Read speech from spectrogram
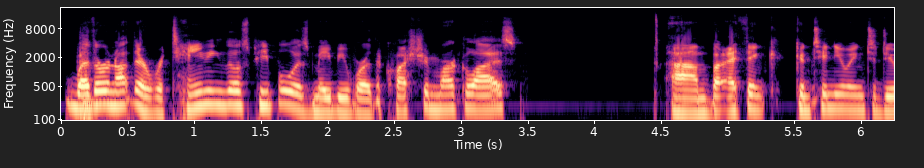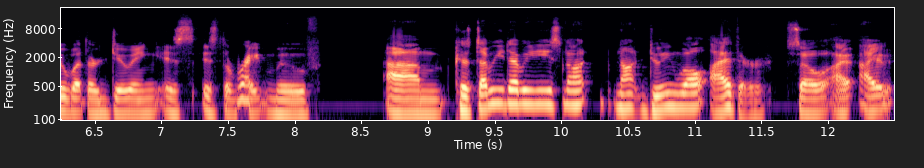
Whether or not they're retaining those people is maybe where the question mark lies. Um, but I think continuing to do what they're doing is is the right move. Um, because WWE is not not doing well either. So I, I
